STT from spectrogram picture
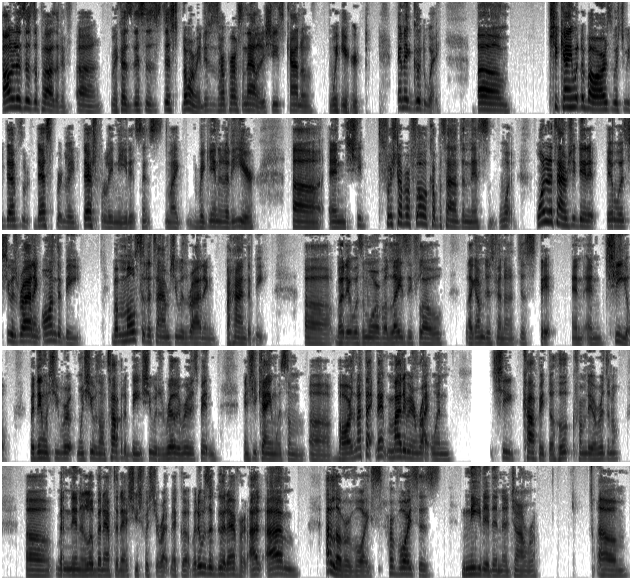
all of this is a positive uh, because this is this Stormy. This is her personality. She's kind of weird in a good way. Um, she came with the bars, which we def- desperately, desperately needed since like the beginning of the year. Uh, and she switched up her flow a couple times in this. One one of the times she did it, it was she was riding on the beat, but most of the time she was riding behind the beat. Uh, but it was more of a lazy flow, like I'm just gonna just spit and and chill. But then when she re- when she was on top of the beat, she was really really spitting, and she came with some uh, bars. And I think that might have been right when she copied the hook from the original. Uh, but then a little bit after that, she switched it right back up. But it was a good effort. I I'm I love her voice. Her voice is needed in the genre. Um,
